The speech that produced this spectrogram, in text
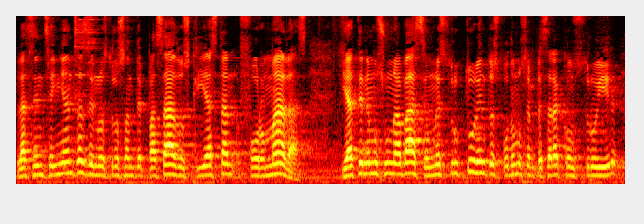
las enseñanzas de nuestros antepasados, que ya están formadas, ya tenemos una base, una estructura, entonces podemos empezar a construir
